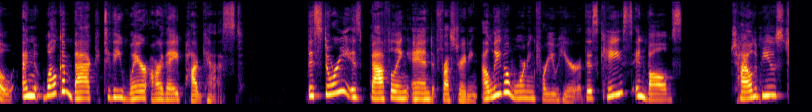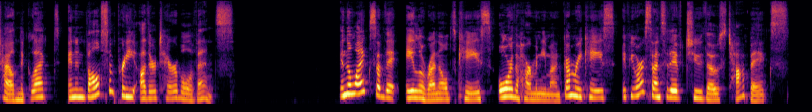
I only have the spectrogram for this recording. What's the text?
Hello, and welcome back to the Where Are They podcast. This story is baffling and frustrating. I'll leave a warning for you here. This case involves child abuse, child neglect, and involves some pretty other terrible events. In the likes of the Ayla Reynolds case or the Harmony Montgomery case, if you are sensitive to those topics,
